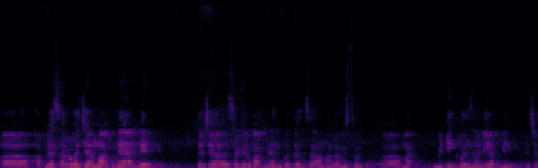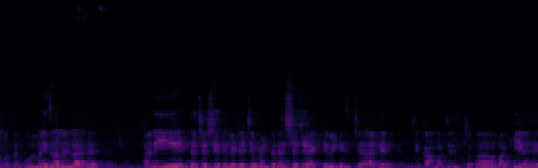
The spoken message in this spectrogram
आपल्या सर्व ज्या मागण्या आहेत त्याच्या सगळ्या मागण्यांबद्दलचं आम्हाला विस्तृत मिटिंग पण झाली आपली. त्याच्याबद्दल बोलणंही झालेलं आहे. आणि त्याच्याशी रिलेटेड जे मेंटेनन्सच्या ज्या ॲक्टिव्हिटीज ज्या आहे जे कामं जे बाकी आहे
